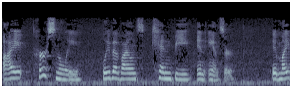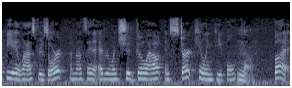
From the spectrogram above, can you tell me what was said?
I personally believe that violence can be an answer. It might be a last resort. I'm not saying that everyone should go out and start killing people, No. but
